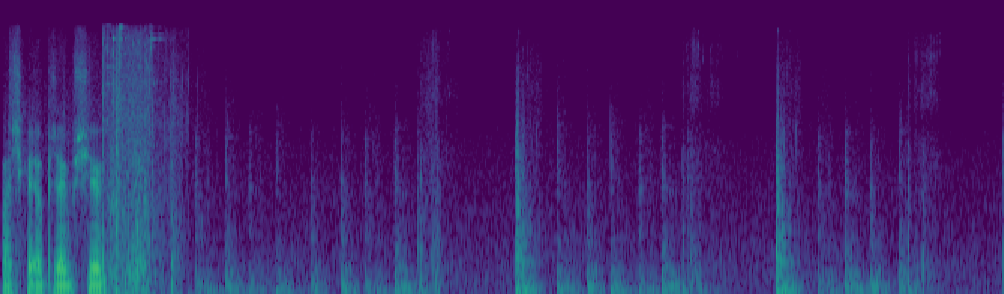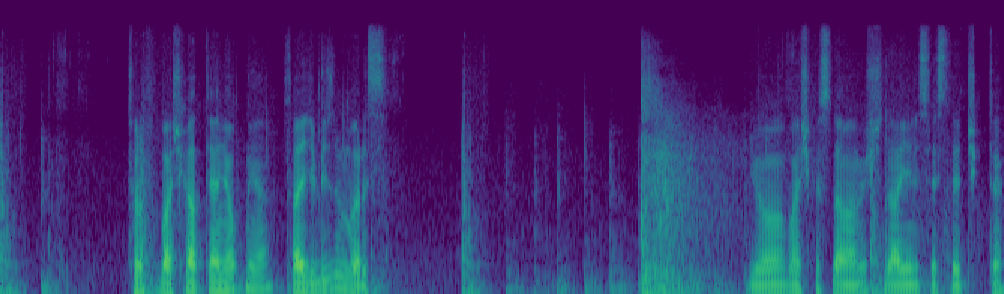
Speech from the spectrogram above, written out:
Başka yapacak bir şey yok. Tarafı başka atlayan yok mu ya? Sadece biz mi varız? Yo başkası da varmış. Daha yeni sesleri çıktı.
